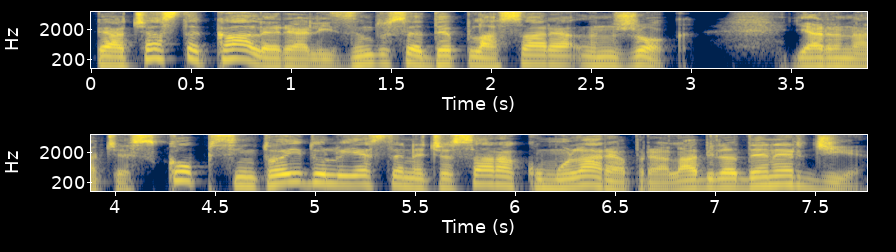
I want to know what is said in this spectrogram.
pe această cale realizându-se deplasarea în joc – iar în acest scop, sintoidului este necesară acumularea prealabilă de energie.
